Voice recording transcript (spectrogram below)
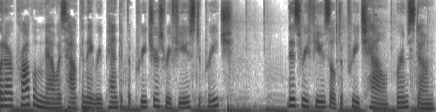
But our problem now is how can they repent if the preachers refuse to preach? This refusal to preach hell, brimstone,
